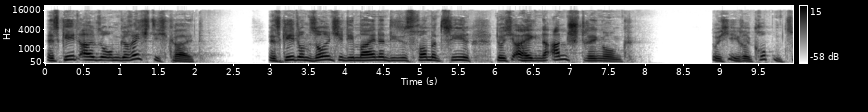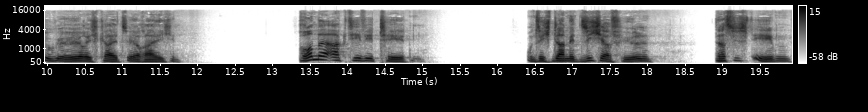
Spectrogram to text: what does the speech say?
Es geht also um Gerechtigkeit. Es geht um solche, die meinen, dieses fromme Ziel durch eigene Anstrengung, durch ihre Gruppenzugehörigkeit zu erreichen. Fromme Aktivitäten und sich damit sicher fühlen, das ist eben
